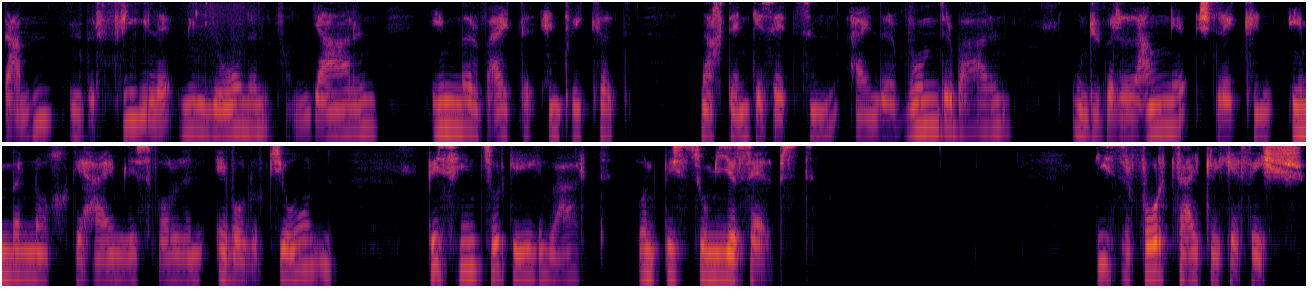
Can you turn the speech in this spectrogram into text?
dann über viele Millionen von Jahren immer weiterentwickelt nach den Gesetzen einer wunderbaren und über lange Strecken immer noch geheimnisvollen Evolution bis hin zur Gegenwart und bis zu mir selbst. Dieser vorzeitliche Fisch,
